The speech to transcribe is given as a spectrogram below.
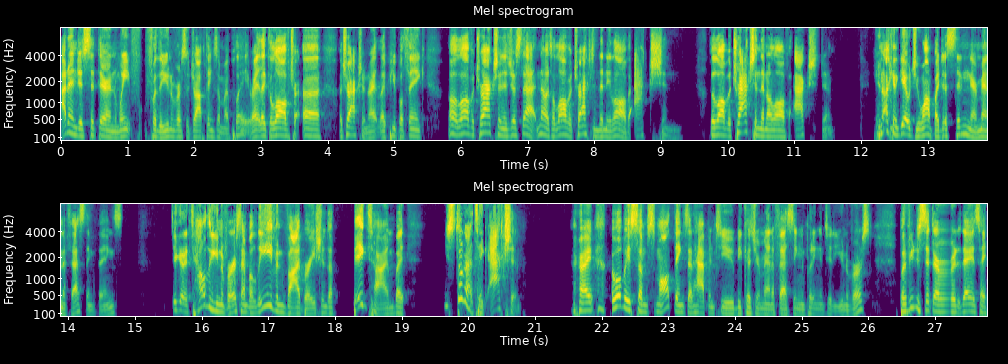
I didn't just sit there and wait for the universe to drop things on my plate, right? Like the law of tra- uh, attraction, right? Like people think, oh, law of attraction is just that. No, it's a law of attraction, then a law of action. The law of attraction, then a law of action. You're not going to get what you want by just sitting there manifesting things. You're going to tell the universe and believe in vibrations a big time, but you still got to take action, right? There will be some small things that happen to you because you're manifesting and putting into the universe. But if you just sit there every day and say,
